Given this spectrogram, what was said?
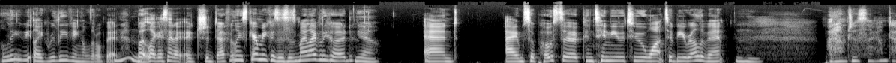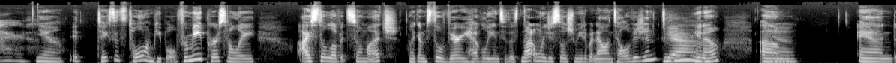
allevi- like relieving a little bit. Mm. But like I said, I- it should definitely scare me because this is my livelihood. yeah. and I'm supposed to continue to want to be relevant. Mm-hmm. But I'm just like, I'm tired. Yeah, it takes its toll on people. For me personally, I still love it so much. Like I'm still very heavily into this, not only just social media, but now on television. yeah You know? Um and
